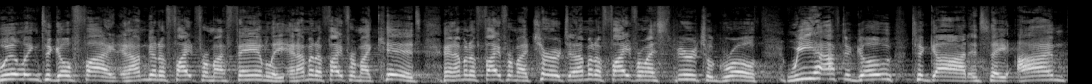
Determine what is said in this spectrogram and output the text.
willing to go fight, and I'm going to fight for my family, and I'm going to fight for my kids, and I'm going to fight for my church, and I'm going to fight for my spiritual growth. We have to go to God and say, I'm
